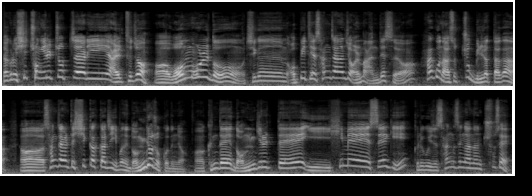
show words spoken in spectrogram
자 그리고 시총 1조짜리 알트죠. 어, 웜홀도 지금 업비트에 상장한 지 얼마 안 됐어요. 하고 나서 쭉 밀렸다가 어, 상장할 때 시가까지 이번에 넘겨줬거든요. 어, 근데 넘길 때 이 힘의 세기 그리고 이제 상승하는 추세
